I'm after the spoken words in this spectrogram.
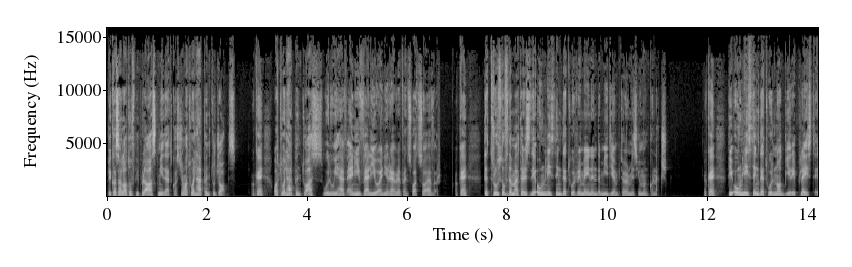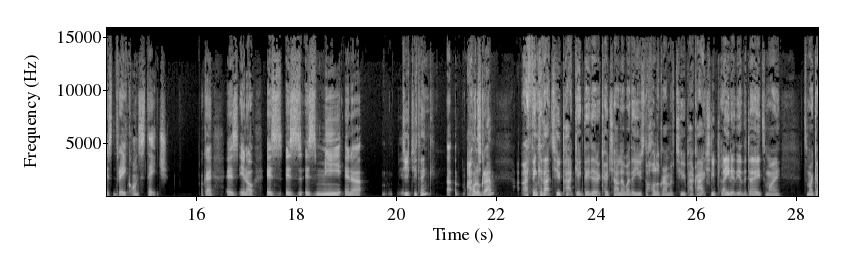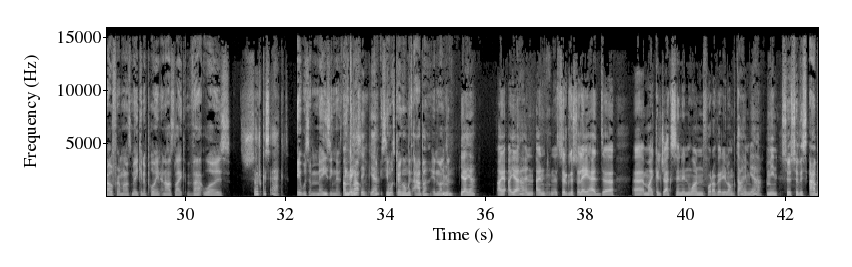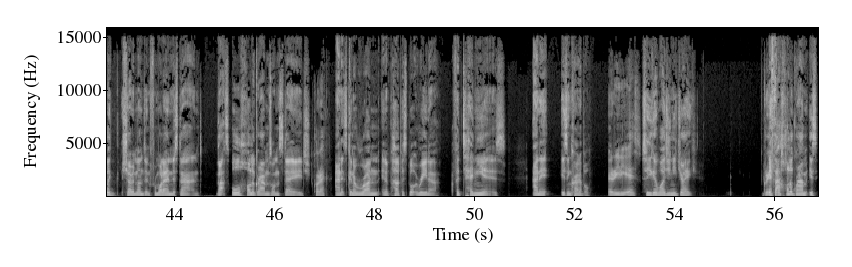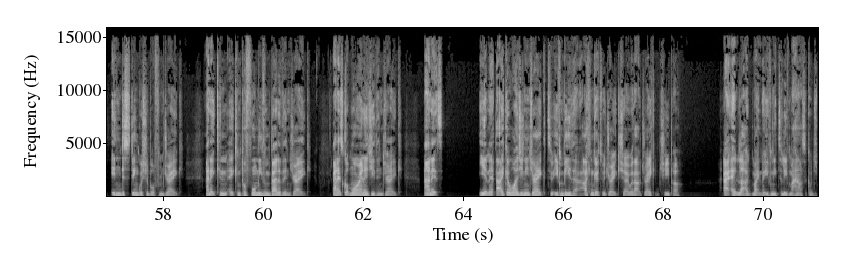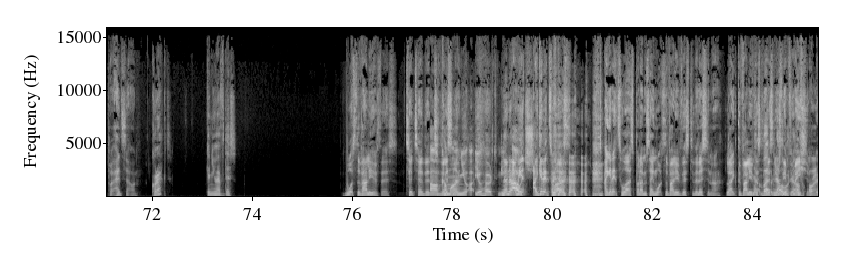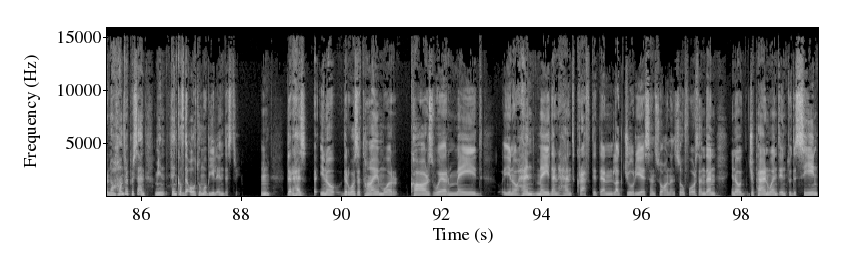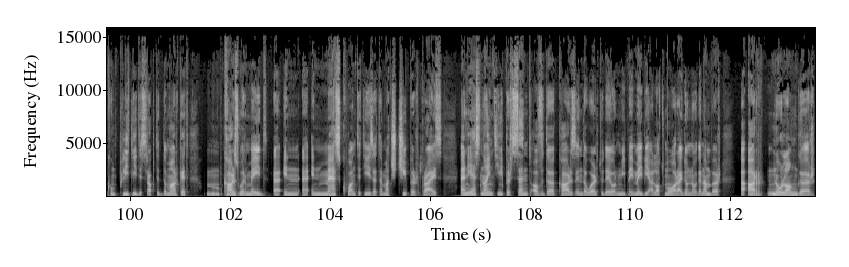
Because a lot of people ask me that question what will happen to jobs? Okay. What will happen to us? Will we have any value, any relevance whatsoever? Okay. The truth of the matter is the only thing that will remain in the medium term is human connection. Okay. The only thing that will not be replaced is Drake on stage. Okay. Is, you know, is, is, is me in a Do you, do you think? hologram? I think of that Tupac gig they did at Coachella where they used the hologram of Tupac. I actually played it the other day to my to my girlfriend when I was making a point, and I was like, "That was Circus act. it was amazing." Though, Think Amazing, about, yeah. You seen what's going on with ABBA in mm-hmm. London? Yeah, yeah, I, I yeah, and and Cirque du Soleil had uh, uh, Michael Jackson in one for a very long time. Yeah, I mean, So, so this ABBA show in London, from what I understand, that's all holograms on stage, correct. and it's going to run in a purpose-built arena for ten years, and it is incredible. It really is So you go, why do you need Drake? great. if that hologram is indistinguishable from Drake, and it can it can perform even better than Drake, and it's got more energy than Drake, and it's You know, I go, why do you need Drake to even be there? I can go to a Drake show without Drake, cheaper. I, and look, I might not even need to leave my house. I could just put a headset on. Correct. Can you have this? What's the value of this to, to the? Oh, to the come listener? on, you you hurt me. No, no, I mean, I get it to us. I get it to us, but I'm saying, what's the value of this to the listener? Like the value of this to the listener is the information, no, right? No, hundred percent. I mean, think of the automobile industry. hmm? There has, you know, there was a time where cars were made, you know, handmade and handcrafted and luxurious and so on and so forth. And then, you know, Japan went into the scene, completely disrupted the market. Cars were made uh, in uh, in mass quantities at a much cheaper price. And yes, ninety percent of the cars in the world today, or maybe maybe a lot more, I don't know the number, uh, are no longer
